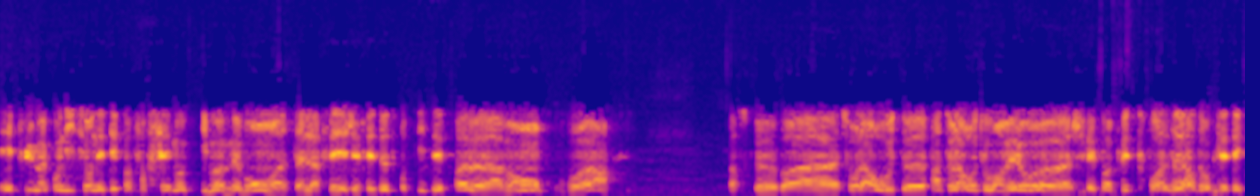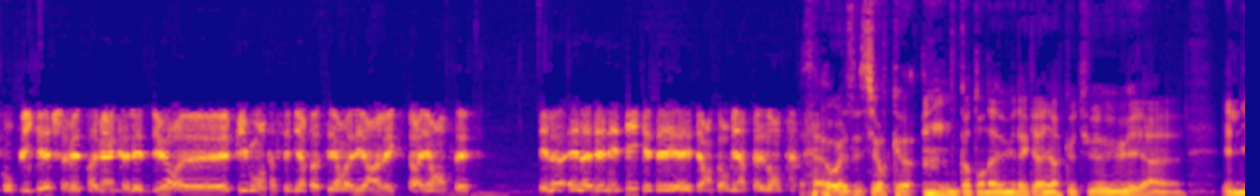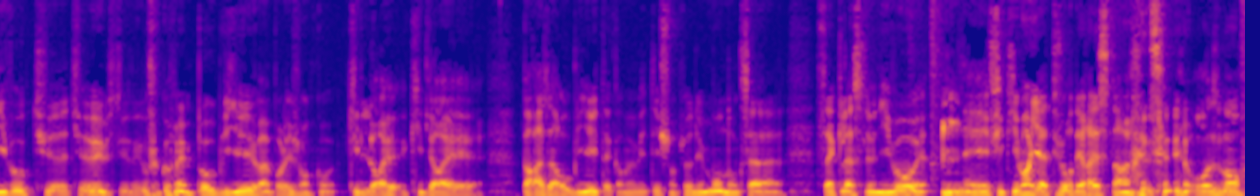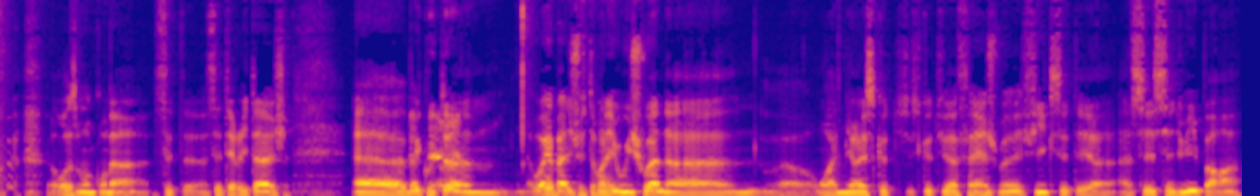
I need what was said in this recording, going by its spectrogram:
et, et plus ma condition n'était pas forcément optimum mais bon ça l'a fait. J'ai fait deux trois petites épreuves avant pour voir. Parce que bah sur la route euh, enfin sur la route ou en vélo euh, je fais pas plus de trois heures donc c'était compliqué. Je savais très bien que ça allait être dur et, puis bon ça s'est bien passé on va dire l'expérience et et la, et la génétique était, était encore bien présente. Ah ouais, c'est sûr que quand on a eu la carrière que tu as eue et, euh, le niveau que tu as, tu as eu, parce qu'il faut quand même pas oublier, pour les gens qui l'auraient par hasard oublié, tu as quand même été champion du monde, donc ça, ça classe le niveau. Et, et effectivement, il y a toujours des restes. Hein. Heureusement, heureusement qu'on a cet, cet héritage. Euh, bah écoute, euh, ouais, bah justement les Wish One euh, ont admiré ce que tu, ce que tu as fait. Je me fixe, était euh, assez séduit par euh,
